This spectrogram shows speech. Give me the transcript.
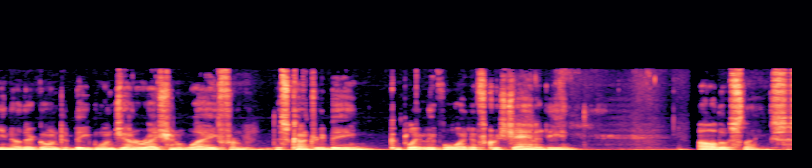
you know, they're going to be one generation away from this country being completely void of Christianity and all those things.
